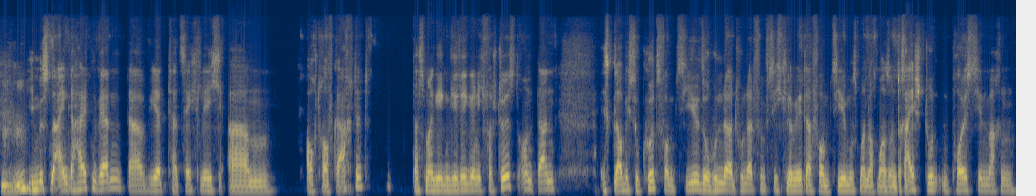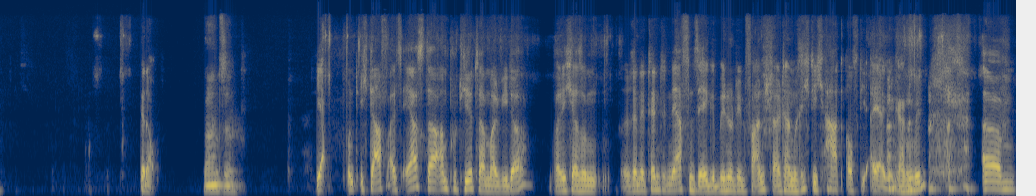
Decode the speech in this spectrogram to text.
Mhm. Die müssen eingehalten werden. Da wird tatsächlich ähm, auch darauf geachtet, dass man gegen die Regeln nicht verstößt. Und dann ist, glaube ich, so kurz vorm Ziel, so 100, 150 Kilometer vorm Ziel, muss man noch mal so ein drei Stunden Päuschen machen. Genau. Wahnsinn. Ja, und ich darf als erster Amputierter mal wieder weil ich ja so ein renitente Nervensäge bin und den Veranstaltern richtig hart auf die Eier gegangen bin. ähm,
